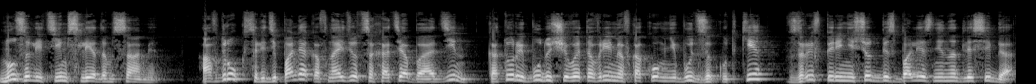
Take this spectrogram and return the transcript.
Ну, залетим следом сами. А вдруг среди поляков найдется хотя бы один, который, будучи в это время в каком-нибудь закутке, взрыв перенесет безболезненно для себя.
